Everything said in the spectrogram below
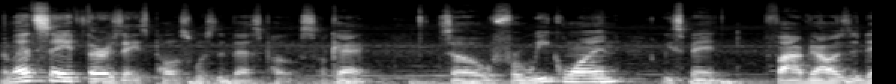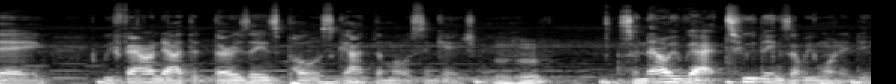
And let's say Thursday's post was the best post. Okay, so for week one, we spent five dollars a day. We found out that Thursday's post got the most engagement. hmm So now we've got two things that we want to do.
